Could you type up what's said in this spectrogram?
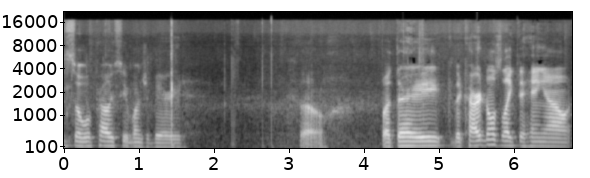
so we'll probably see a bunch of berried. So, but they, the cardinals like to hang out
